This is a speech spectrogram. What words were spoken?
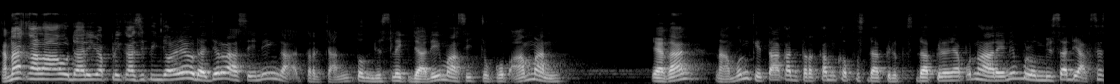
Karena kalau dari aplikasi pinjolnya udah jelas ini nggak tercantum di Slick. Jadi masih cukup aman. Ya kan? Namun kita akan terekam ke Pusdapil. Pusdapilnya pun hari ini belum bisa diakses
